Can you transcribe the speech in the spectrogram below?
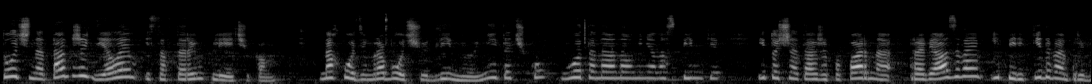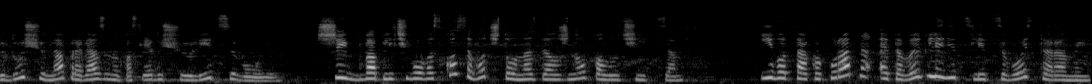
Точно так же делаем и со вторым плечиком. Находим рабочую длинную ниточку. Вот она, она у меня на спинке. И точно так же попарно провязываем и перекидываем предыдущую на провязанную последующую лицевую. Шив два плечевого скоса, вот что у нас должно получиться. И вот так аккуратно это выглядит с лицевой стороны.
